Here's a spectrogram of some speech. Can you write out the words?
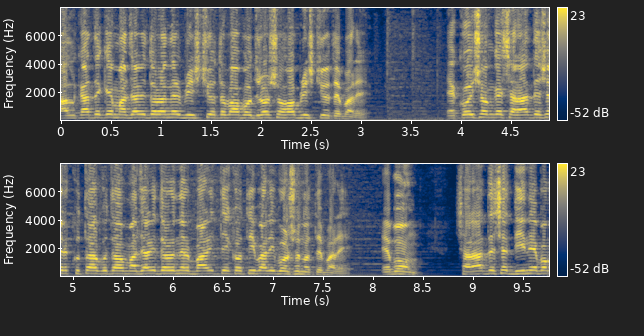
হালকা থেকে মাঝারি ধরনের বৃষ্টি অথবা বজ্রসহ বৃষ্টি হতে পারে। একই সঙ্গে সারা দেশের কোথাও কোথাও মাঝারি ধরনের বাড়িতে ক্ষতি বাড়ি বর্ষণ হতে পারে এবং সারা দেশে দিন এবং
